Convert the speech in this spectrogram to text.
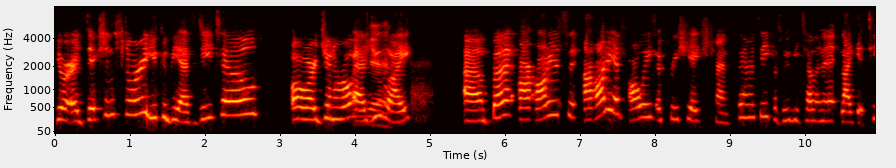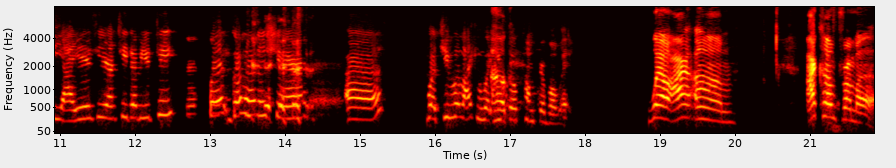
your addiction story? You can be as detailed or general as you like. Um, but our audience, our audience always appreciates transparency because we be telling it like it TI is here at TWT. But go ahead and share uh, what you would like and what you Okay. feel comfortable with. Well, I um I come from a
